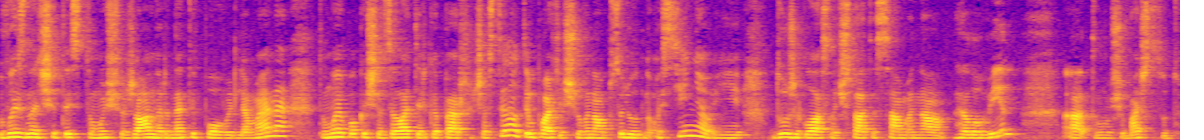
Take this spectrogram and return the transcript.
визначитись, тому що жанр не типовий для мене. Тому я поки що взяла тільки першу частину, тим паче, що вона абсолютно осіння, її дуже класно читати саме на Геловін. Тому що, бачите, тут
